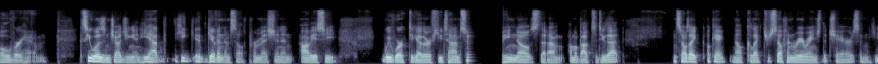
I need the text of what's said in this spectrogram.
over him because he wasn't judging it. He had he had given himself permission. And obviously we've worked together a few times. So he knows that I'm I'm about to do that. And so I was like, okay, now collect yourself and rearrange the chairs. And he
